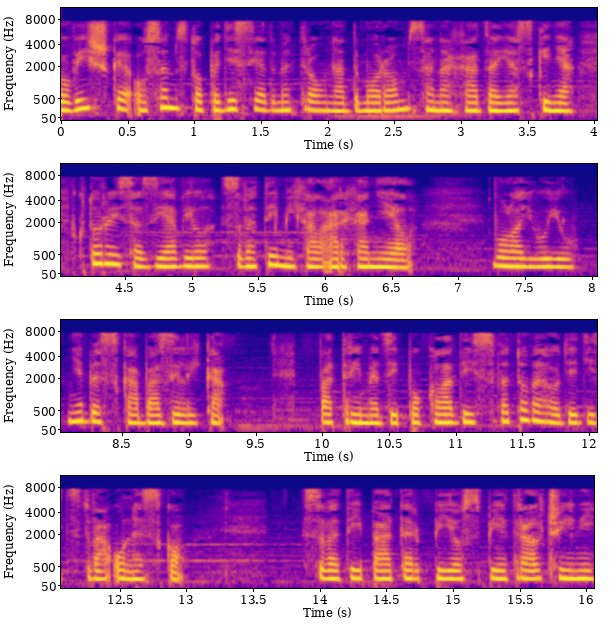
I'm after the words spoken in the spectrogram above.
Vo výške 850 metrov nad morom sa nachádza jaskyňa, v ktorej sa zjavil svätý Michal Archaniel. Volajú ju Nebeská bazilika. Patrí medzi poklady svetového dedictva UNESCO – Svetý Páter Pio Pietralčíny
